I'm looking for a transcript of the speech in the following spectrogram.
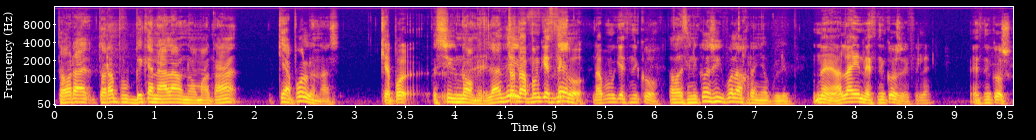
Τώρα, τώρα που μπήκαν άλλα ονόματα και Απόλλωνας. Και από... Συγγνώμη, δηλαδή. Τότε να πούμε και δεν- εθνικό. Να πούμε και εθνικό. Ο εθνικός έχει πολλά χρόνια που λείπει. Ναι, αλλά είναι εθνικός, ρε φίλε. Εθνικός.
